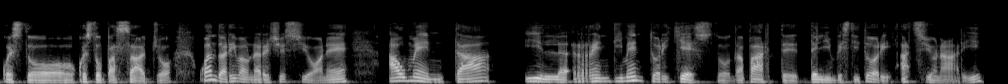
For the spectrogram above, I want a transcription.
questo, questo passaggio, quando arriva una recessione aumenta il rendimento richiesto da parte degli investitori azionari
